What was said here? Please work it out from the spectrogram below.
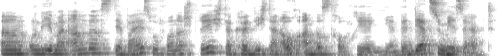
Ähm, und jemand anders, der weiß, wovon er spricht, da könnte ich dann auch anders drauf reagieren. Wenn der zu mir sagt,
